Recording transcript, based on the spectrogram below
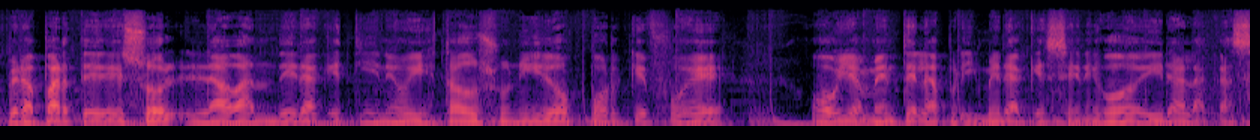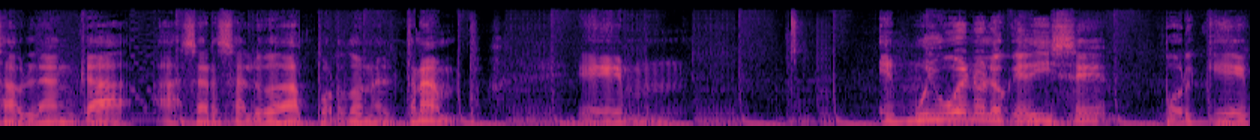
pero aparte de eso, la bandera que tiene hoy Estados Unidos, porque fue obviamente la primera que se negó de ir a la Casa Blanca a ser saludada por Donald Trump. Eh, es muy bueno lo que dice, porque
